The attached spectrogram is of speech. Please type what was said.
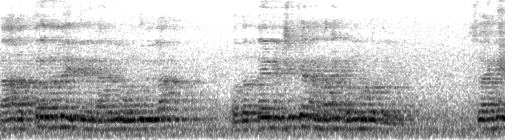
ನಾನು ಹತ್ರದಲ್ಲೇ ಇದ್ದೀನಿ, ನಾನೆಲ್ಲೂ ಹೋಗುದಿಲ್ಲ. ಒಂದು ಹದಿನೈದು ನಿಮಿಷಕ್ಕೆ ನನ್ನ ಮನೆಗೆ ಬಂದ್ಬಿಡ್ಬೋದು ಸೊ ಹಾಗೆ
